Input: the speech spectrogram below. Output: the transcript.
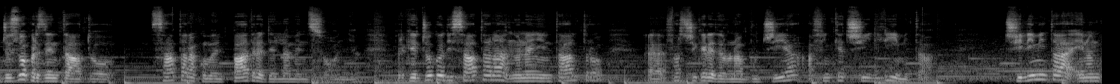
Gesù ha presentato Satana come il padre della menzogna, perché il gioco di Satana non è nient'altro eh, farci credere una bugia affinché ci limita, ci limita e non,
